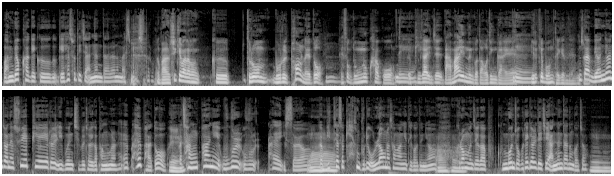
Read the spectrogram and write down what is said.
완벽하게 그게 해소되지 않는다라는 말씀을 하시더라고요. 말 쉽게 말하면 그 들어온 물을 퍼내도 음. 계속 눅눅하고 네. 그 비가 이제 남아 있는 거다 어딘가에 네. 이렇게 보면 되겠네요. 그렇죠? 그러니까 몇 년 전에 수해 피해를 입은 집을 저희가 방문해 봐도 네. 그러니까 장판이 우글우글 해 있어요. 그러니까 어. 밑에서 계속 물이 올라오는 상황이 되거든요. 어허. 그런 문제가 근본적으로 해결되지 않는다는 거죠. 음.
